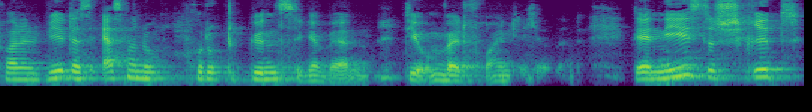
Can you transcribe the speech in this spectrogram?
fordern wir, dass erstmal nur Produkte günstiger werden, die umweltfreundlicher sind. Der nächste Schritt,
